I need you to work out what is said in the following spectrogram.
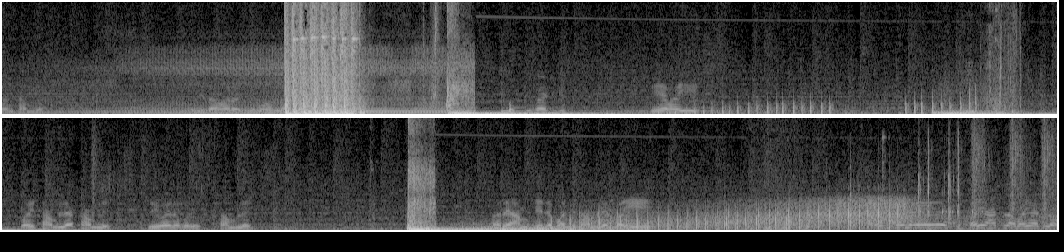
पण थांबलो. म्हणजे जावा रस्त्यावर बग्गी काढली. ये भाई. भाई थांबल्या थांबले. रिवाय नको देऊ थांबलेत अरे आमच्या इथे बंदी थांबलेत भाई. भाई हातला भाई हातला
